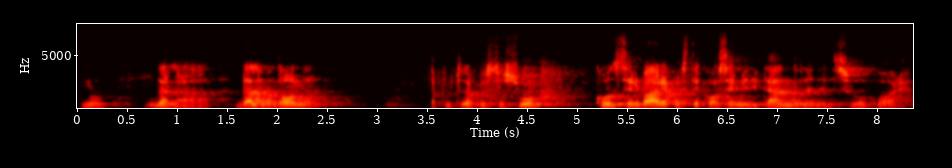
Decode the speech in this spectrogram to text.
no? dalla, dalla Madonna, appunto da questo suo conservare queste cose meditandole nel suo cuore.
